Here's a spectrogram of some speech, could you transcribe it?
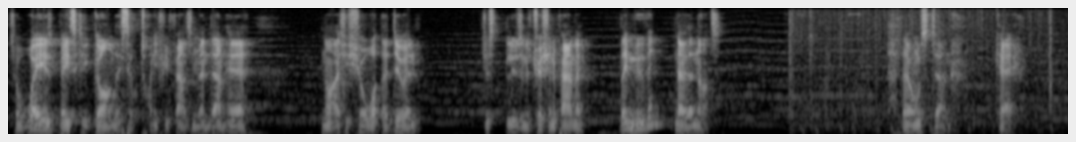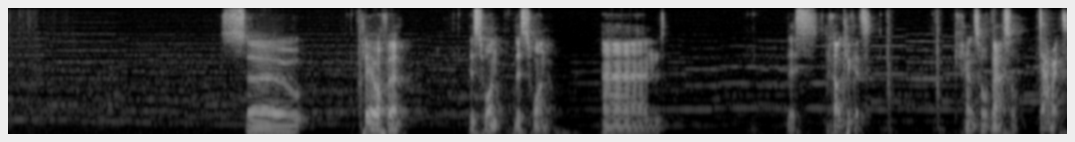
So Wei is basically gone. They still got 23,000 men down here. Not actually sure what they're doing. Just losing attrition apparently. Are they moving? No, they're not. They're almost done. Okay. So, clear offer. This one, this one, and this. I can't click it. Cancel vassal. Damn it.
